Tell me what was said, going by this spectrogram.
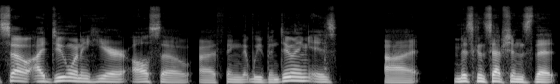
so I do want to hear also a thing that we've been doing is uh, misconceptions that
